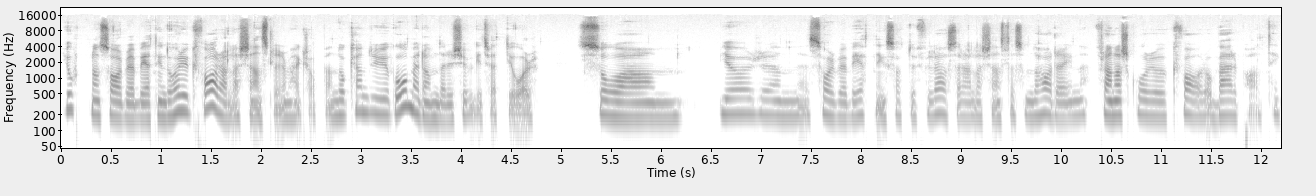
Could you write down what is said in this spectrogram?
gjort någon sorgbearbetning, då har du kvar alla känslor i den här kroppen. Då kan du ju gå med dem där i 20-30 år. Så um, gör en sorgbearbetning så att du förlöser alla känslor som du har där inne. För annars går du kvar och bär på allting.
